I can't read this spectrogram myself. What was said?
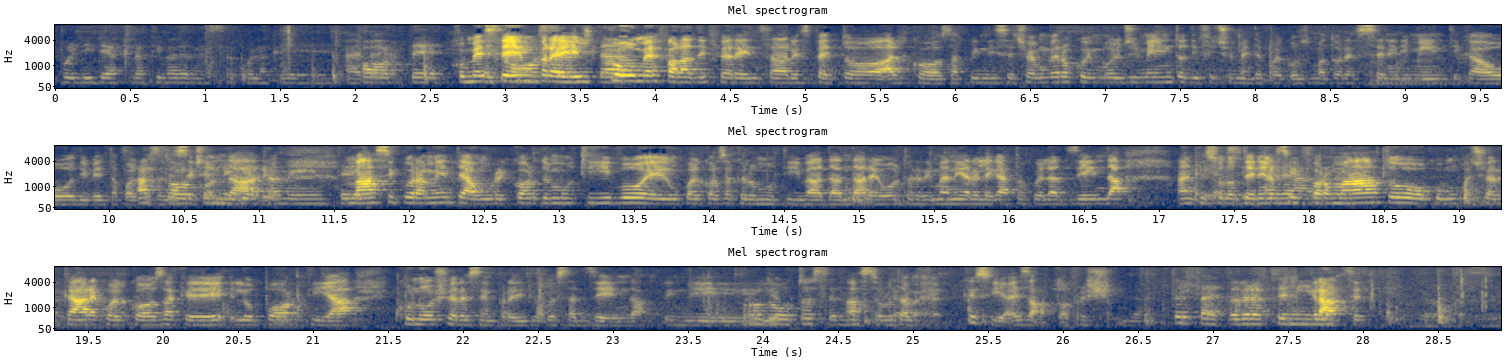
poi l'idea creativa deve essere quella che è eh forte. Beh, come sempre concept. il come fa la differenza rispetto al cosa, quindi se c'è un vero coinvolgimento difficilmente poi il consumatore se ne dimentica o diventa qualcosa Associa di secondario, ma sicuramente ha un ricordo emotivo e un qualcosa che lo motiva ad andare oltre, rimanere legato a quell'azienda, anche e solo tenersi informato o comunque cercare qualcosa che lo porti a conoscere sempre di più questa azienda. Quindi prodotto e servizio. Assolutamente, che sia, esatto, a prescindere. Perfetto, grazie mille. Grazie. Johnson.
